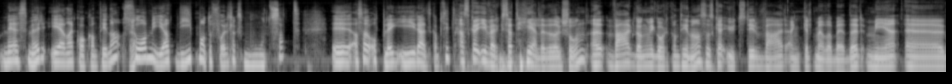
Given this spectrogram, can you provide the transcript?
med smør i NRK-kantina. Så mye at de på en måte får et slags motsatt eh, altså opplegg i regnskapet sitt. Jeg skal iverksette hele redaksjonen. Eh, Hver gang vi går til kantina, så skal jeg utstyre hver enkelt medarbeider med eh,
